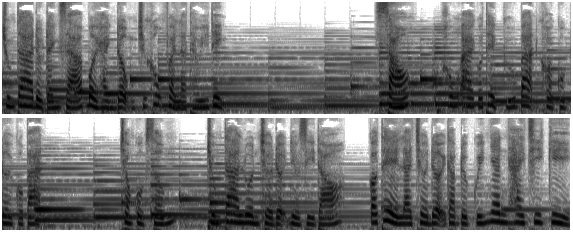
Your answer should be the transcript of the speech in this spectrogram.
chúng ta được đánh giá bởi hành động chứ không phải là theo ý định 6. Không ai có thể cứu bạn khỏi cuộc đời của bạn. Trong cuộc sống, chúng ta luôn chờ đợi điều gì đó, có thể là chờ đợi gặp được quý nhân hay tri kỷ,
